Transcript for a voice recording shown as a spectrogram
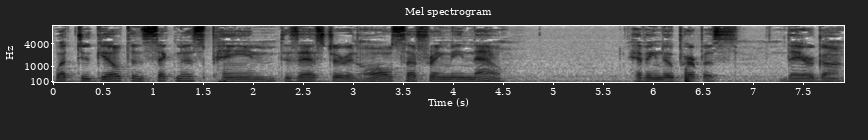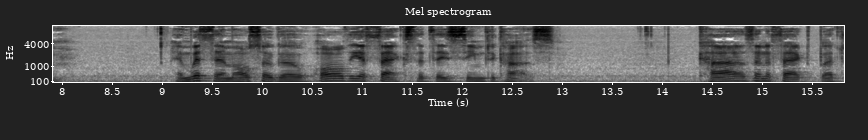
What do guilt and sickness, pain, disaster, and all suffering mean now? Having no purpose, they are gone and with them also go all the effects that they seem to cause. Cause and effect but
